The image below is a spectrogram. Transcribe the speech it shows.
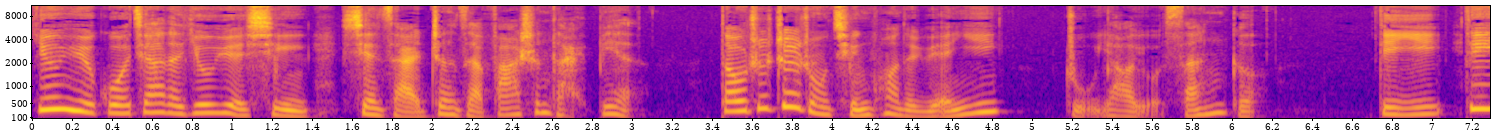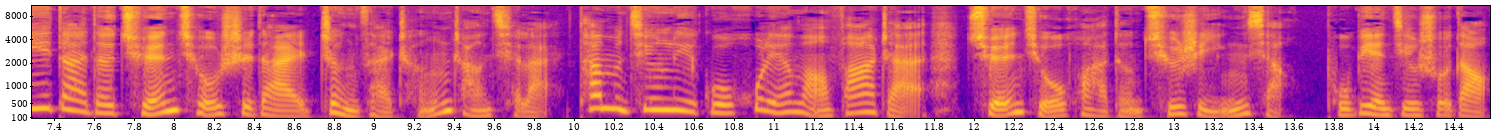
英语国家的优越性现在正在发生改变。导致这种情况的原因主要有三个：第一，第一代的全球世代正在成长起来，他们经历过互联网发展、全球化等趋势影响，普遍接受到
